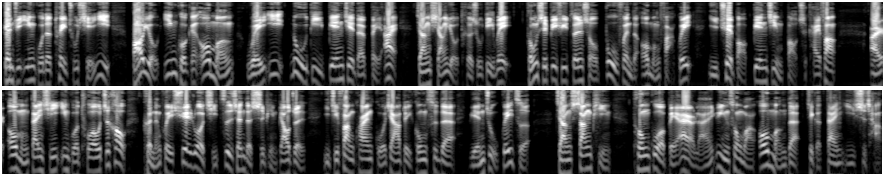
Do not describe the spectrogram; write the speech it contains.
根据英国的退出协议，保有英国跟欧盟唯一陆地边界的北爱将享有特殊地位，同时必须遵守部分的欧盟法规，以确保边境保持开放。而欧盟担心英国脱欧之后可能会削弱其自身的食品标准，以及放宽国家对公司的援助规则，将商品。通过北爱尔兰运送往欧盟的这个单一市场。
